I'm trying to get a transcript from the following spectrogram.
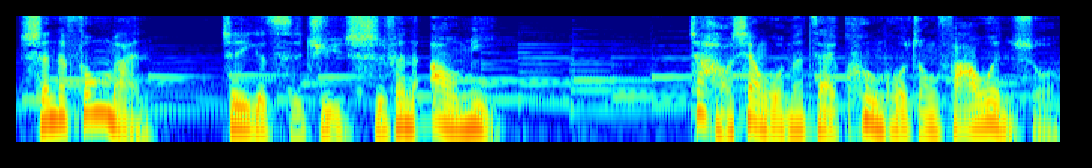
神的丰满这一个词句十分的奥秘，这好像我们在困惑中发问说：“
